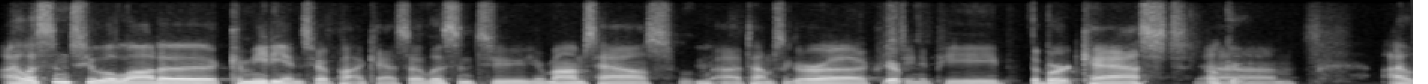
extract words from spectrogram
i listen to a lot of comedians who have podcasts i listen to your mom's house uh, tom segura christina p the Bertcast Okay. um i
